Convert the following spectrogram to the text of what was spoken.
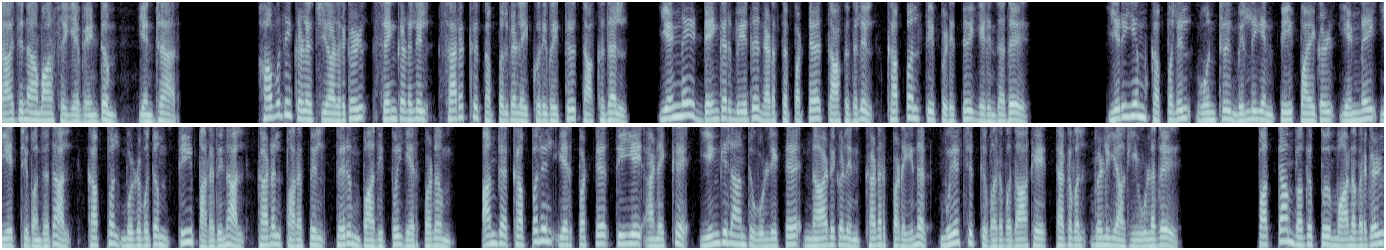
ராஜினாமா செய்ய வேண்டும் என்றார். ஹவுதி கிளர்ச்சியாளர்கள் செங்கடலில் சரக்கு கப்பல்களை குறிவைத்து தாக்குதல். எண்ணெய் டேங்கர் மீது நடத்தப்பட்ட தாக்குதலில் கப்பல் தீப்பிடித்து எரிந்தது. எரியும் கப்பலில் ஒன்று மில்லியன் பீப்பாய்கள் எண்ணெய் ஏற்றி வந்ததால் கப்பல் முழுவதும் தீ பரவினால் கடல் பரப்பில் பெரும் பாதிப்பு ஏற்படும். அந்த கப்பலில் ஏற்பட்ட தீயை அணைக்க இங்கிலாந்து உள்ளிட்ட நாடுகளின் கடற்படையினர் முயற்சித்து வருவதாக தகவல் வெளியாகியுள்ளது. பத்தாம் வகுப்பு மாணவர்கள்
